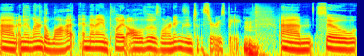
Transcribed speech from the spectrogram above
um, and I learned a lot. And then I employed all of those learnings into the Series B. Mm. Um, so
